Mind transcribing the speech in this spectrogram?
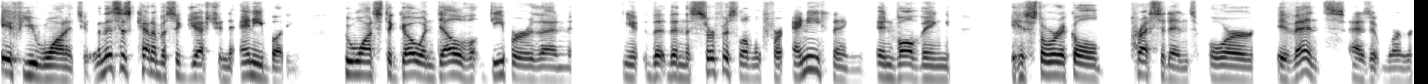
if you wanted to. And this is kind of a suggestion to anybody who wants to go and delve deeper than you know, than the surface level for anything involving historical precedent or events as it were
